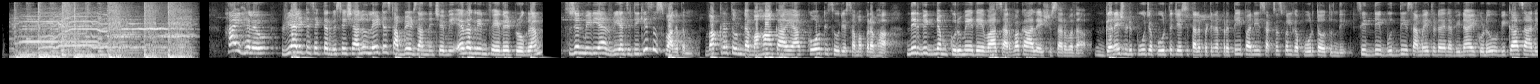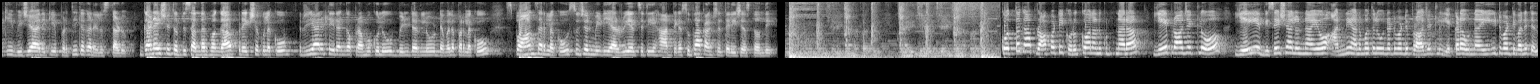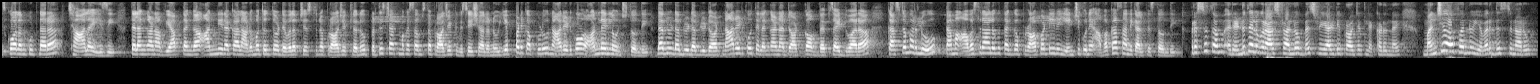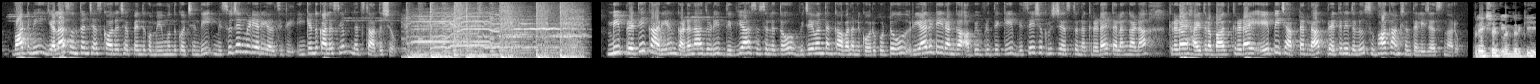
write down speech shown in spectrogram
hi hello reality sector విశేషాలు latest updates అందించే మీ evergreen favourite programme Sujan media real సిటీకి సుస్వాగతం. వక్రతుండ మహాకాయ కోటి సూర్య సమప్రభ. నిర్విఘ్నం కురుమేదేవ సర్వకాలేషు సర్వదా. గణేశుడి పూజ పూర్తి చేసి తలపెట్టిన ప్రతి పని సక్సెస్ఫుల్గా పూర్తవుతుంది. సిద్ధి బుద్ధి సమేతుడైన వినాయకుడు వికాసానికి విజయానికి ప్రతీకగా నిలుస్తాడు. గణేష్ చతుర్థి సందర్భంగా ప్రేక్షకులకు రియాలిటీ రంగ ప్రముఖులు బిల్డర్లు డెవలపర్లకు స్పాన్సర్లకు సుజన్ మీడియా రియల్ సిటీ హార్దిక శుభాకాంక్షలు తెలియజేస్తోంది. కొత్తగా ప్రాపర్టీ కొనుక్కోవాలనుకుంటున్నారా? ఏ ప్రాజెక్ట్లో ఏ ఏ విశేషాలు ఉన్నాయో అన్ని అనుమతులు ఉన్నటువంటి ప్రాజెక్టులు ఎక్కడ ఉన్నాయి ఇటువంటివన్నీ తెలుసుకోవాలనుకుంటున్నారా? చాలా ఈజీ. తెలంగాణ వ్యాప్తంగా అన్ని రకాల అనుమతులతో డెవలప్ చేస్తున్న ప్రాజెక్టులను ప్రతిష్టాత్మక సంస్థ ప్రాజెక్ట్ విశేషాలను ఎప్పటికప్పుడు నారెడ్కో ఆన్లైన్లో ఉంచుతోంది. W W W dot NAREDCO Telangana dot com website ద్వారా కస్టమర్లు తమ అవసరాలకు తగ్గ ప్రాపర్టీని ఎంచుకునే అవకాశాన్ని కల్పిస్తోంది. ప్రస్తుతం రెండు తెలుగు రాష్ట్రాల్లో బెస్ట్ రియాలిటీ ప్రాజెక్టులు ఎక్కడున్నాయి? మంచి ఆఫర్ ఆఫర్లు ఎవరు ఇస్తున్నారు వాటిని ఎలా సొంతం చేసుకోవాలో చెప్పేందుకు మీ ముందుకు వచ్చింది మీ సుజన్ మీడియా రియల్ సిటీ. ఇంకెందుకు ఆలస్యం? లెట్ స్టార్ట్ ద షో మీ ప్రతి కార్యం గణనాథుడి దివ్యాశిస్సులతో విజయవంతం కావాలని కోరుకుంటూ రియాలిటీ రంగ అభివృద్ధికి విశేష కృషి చేస్తున్న CREDAI Telangana CREDAI Hyderabad CREDAI AP చాప్టర్ల ప్రతినిధులు శుభాకాంక్షలు తెలియజేస్తున్నారు. ప్రేక్షకులందరికీ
